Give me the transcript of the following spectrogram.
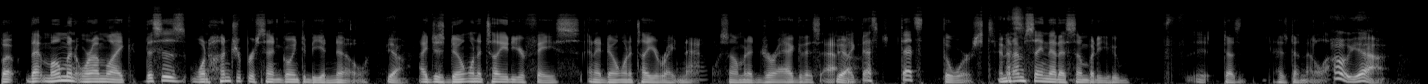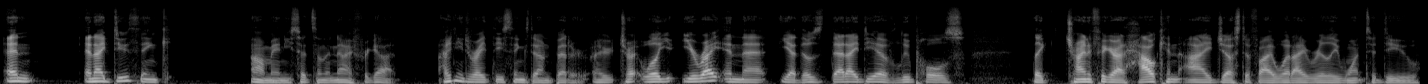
But that moment where I'm like, "This is 100% going to be a no," Yeah. I just don't want to tell you to your face, and I don't want to tell you right now. So I'm going to drag this out. Yeah. Like that's that's the worst. And And, I'm saying that as somebody who f- does has done that a lot. Oh yeah, and and I do think. Oh man, you said something now I forgot. I need to write these things down better. I try. Well, you, you're right in that. Yeah, those that idea of loopholes, like trying to figure out how can I justify what I really want to do,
